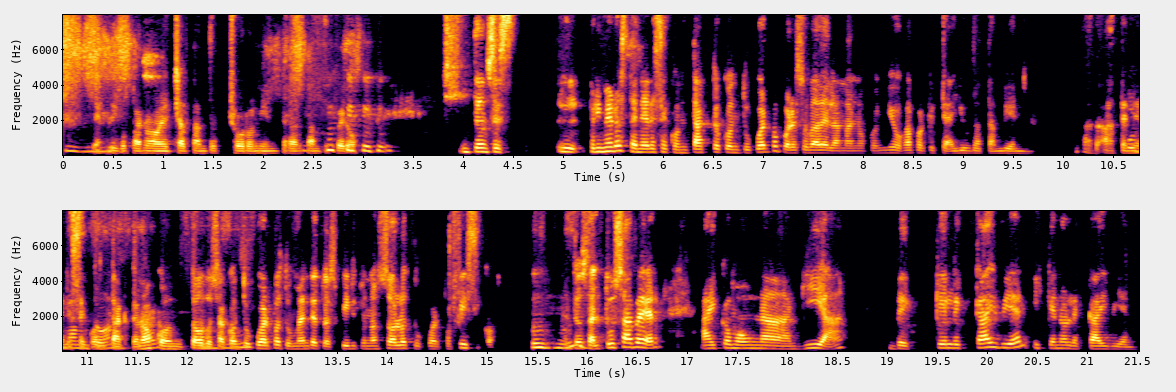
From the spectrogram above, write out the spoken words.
Ya digo, para no echar tanto choro ni entrar tanto, pero entonces, primero es tener ese contacto con tu cuerpo, por eso va de la mano con yoga, porque te ayuda también a, tener ese contacto, ¿no? Con todo, o sea, con tu cuerpo, tu mente, tu espíritu, no solo tu cuerpo físico. Entonces, al tú saber, hay como una guía de qué le cae bien y qué no le cae bien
